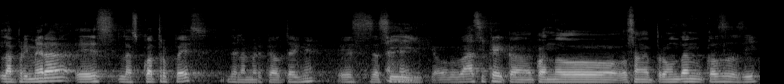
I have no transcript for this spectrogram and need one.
La primera es las cuatro P's de la mercadotecnia. Es así, como básica y cuando, cuando, o sea, me preguntan cosas así,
